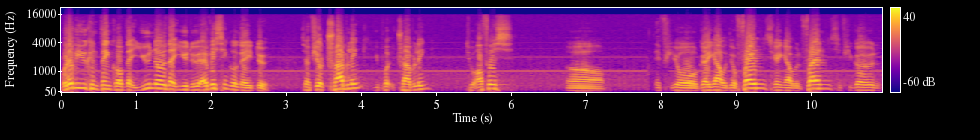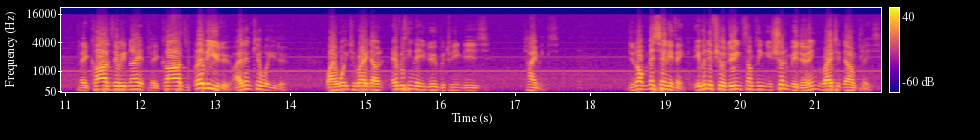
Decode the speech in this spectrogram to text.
Whatever you can think of that you know that you do every single day, do. So if you're traveling, you put traveling to office. Uh, if you're going out with your friends, going out with friends. If you go play cards every night, play cards. Whatever you do, I don't care what you do. But I want you to write down everything that you do between these timings. Do not miss anything. Even if you're doing something you shouldn't be doing, write it down, please.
